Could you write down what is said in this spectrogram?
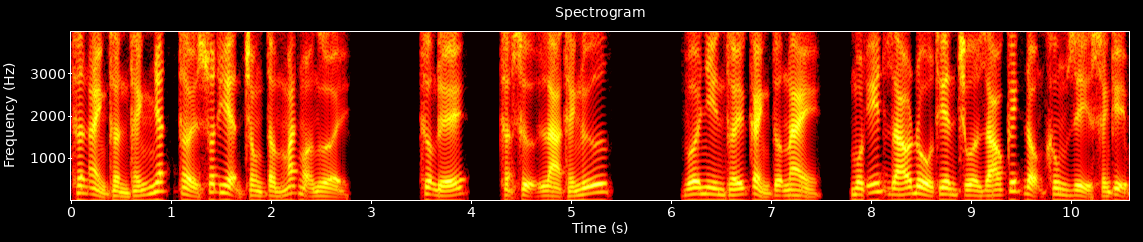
thân ảnh thần thánh nhất thời xuất hiện trong tầm mắt mọi người. Thượng đế, thật sự là thánh nữ. Vừa nhìn thấy cảnh tượng này, một ít giáo đồ thiên chúa giáo kích động không gì sánh kịp.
